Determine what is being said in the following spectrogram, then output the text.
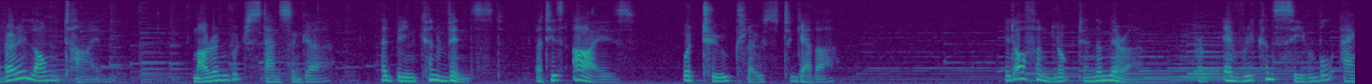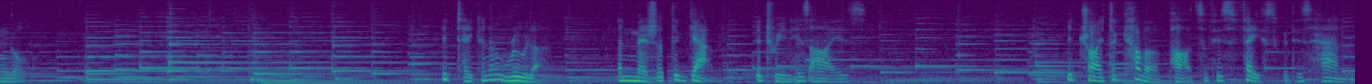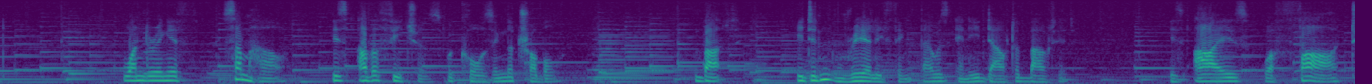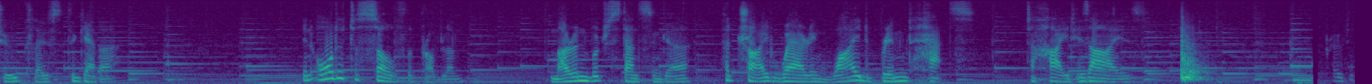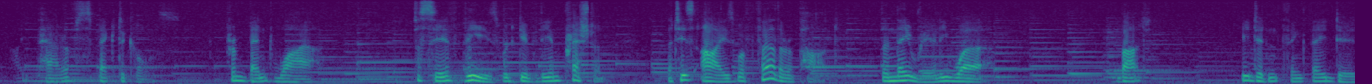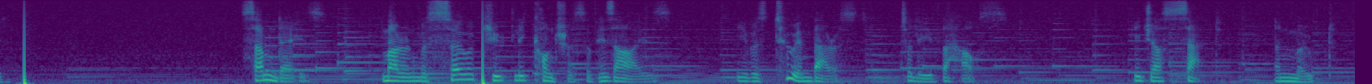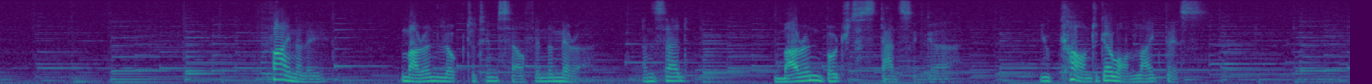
very long time, Murun Buchstansangur had been convinced that his eyes were too close together. He'd often looked in the mirror from every conceivable angle. He'd taken a ruler and measured the gap between his eyes. He'd tried to cover parts of his face with his hand, wondering if, somehow, his other features were causing the trouble. But he didn't really think there was any doubt about it. His eyes were far too close together. In order to solve the problem, Murun Buchstansangur had tried wearing wide-brimmed hats to hide his eyes. Prototype pair of spectacles from bent wire to see if these would give the impression that his eyes were further apart than they really were. But he didn't think they did. Some days, Murun was so acutely conscious of his eyes, he was too embarrassed to leave the house. He just sat and moped. Finally, Murun looked at himself in the mirror and said, Murun Buchstansangur, you can't go on like this.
